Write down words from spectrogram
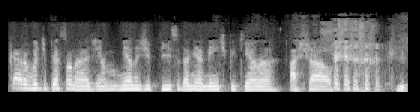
Cara, eu vou de personagem. É menos difícil da minha mente pequena achar o, o Então,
